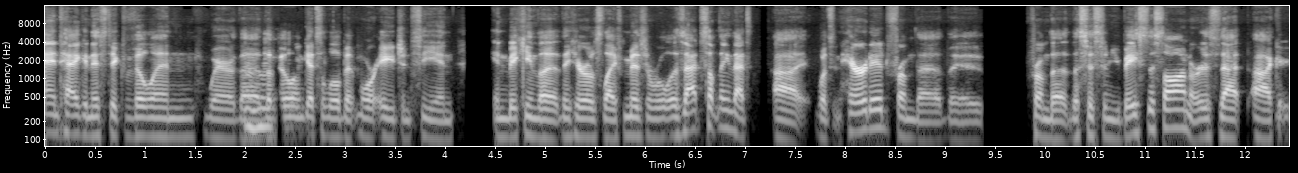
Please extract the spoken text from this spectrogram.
antagonistic villain where the, mm-hmm. the villain gets a little bit more agency in in making the, the hero's life miserable. Is that something that uh, was inherited from the, the from the, the system you base this on, or is that uh, c-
